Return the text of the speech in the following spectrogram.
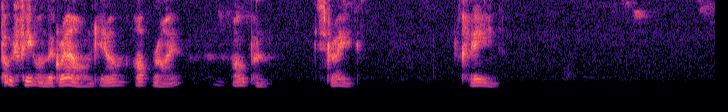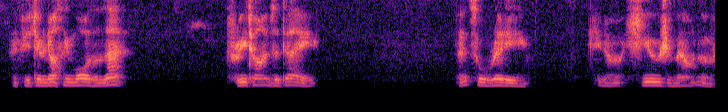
both feet on the ground, you know, upright, open, straight, clean. If you do nothing more than that, three times a day, that's already, you know, a huge amount of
